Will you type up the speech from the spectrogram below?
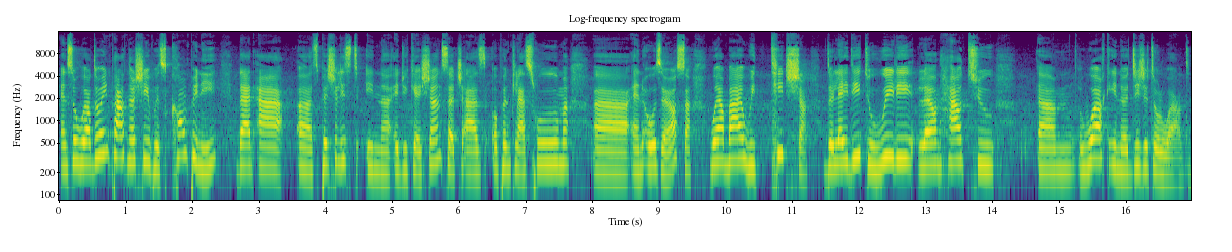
And so we're doing partnership with companies that are uh, specialists in uh, education, such as Open Classroom uh, and others, whereby we teach the lady to really learn how to um, work in a digital world.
